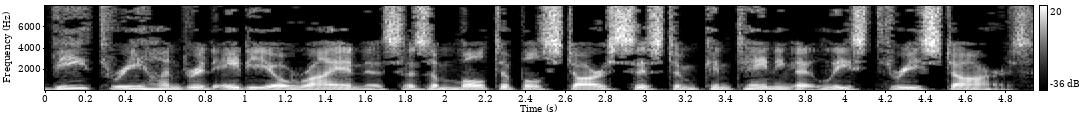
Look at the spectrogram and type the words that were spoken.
V380 Orionis is a multiple star system containing at least three stars.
